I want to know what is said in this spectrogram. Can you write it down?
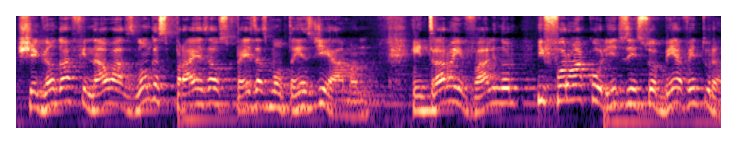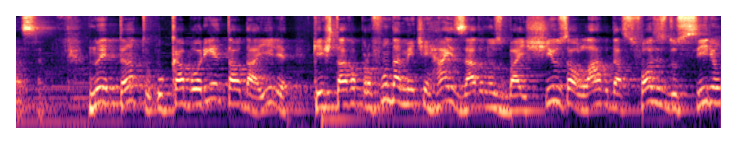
chegando afinal às longas praias aos pés das montanhas de Aman. Entraram em Valinor e foram acolhidos em sua bem-aventurança. No entanto, o cabo oriental da ilha, que estava profundamente enraizado nos baixios ao largo das fozes do Sirion,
